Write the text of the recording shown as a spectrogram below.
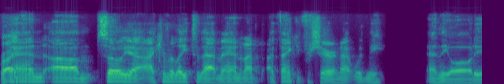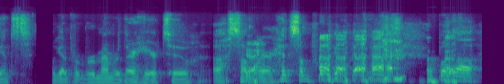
Right. And um, so, yeah, I can relate to that, man. And I, I thank you for sharing that with me and the audience we got to remember they're here too uh, somewhere yeah. at some point. but uh,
